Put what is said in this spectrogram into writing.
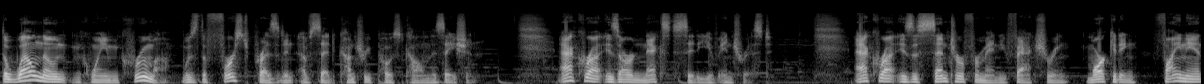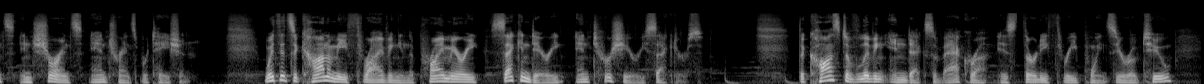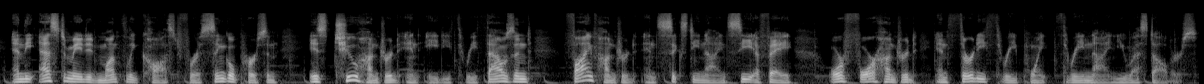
The well-known Kwame Nkrumah was the first president of said country post-colonization. Accra is our next city of interest. Accra is a center for manufacturing, marketing, finance, insurance, and transportation, with its economy thriving in the primary, secondary, and tertiary sectors. The cost of living index of Accra is 33.02, and the estimated monthly cost for a single person is 283,569 CFA or 433.39 US dollars.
